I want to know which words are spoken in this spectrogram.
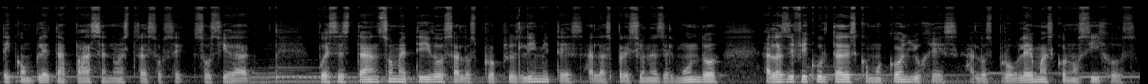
de completa paz en nuestra sociedad, pues están sometidos a los propios límites, a las presiones del mundo, a las dificultades como cónyuges, a los problemas con los hijos,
